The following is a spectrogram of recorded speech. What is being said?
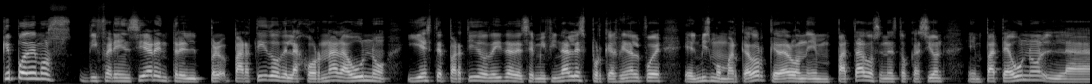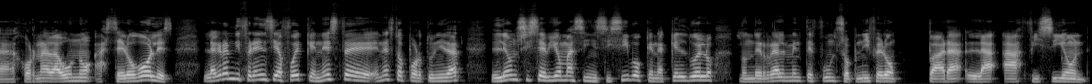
¿Qué podemos diferenciar entre el partido de la jornada 1 y este partido de ida de semifinales? Porque al final fue el mismo marcador, quedaron empatados en esta ocasión empate a 1, la jornada 1 a 0 goles. La gran diferencia fue que en, este, en esta oportunidad León se vio más incisivo que en aquel duelo donde realmente fue un somnífero para la afición.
